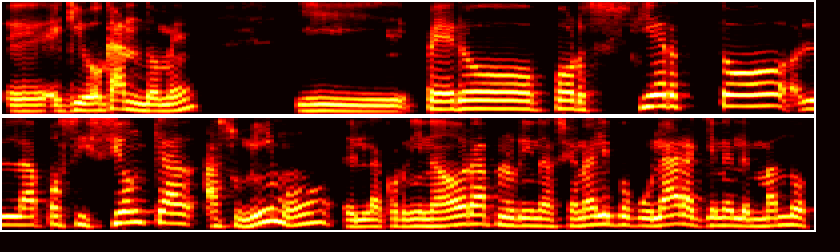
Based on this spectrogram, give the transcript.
eh, equivocándome, y, pero por cierto, la posición que asumimos en la Coordinadora Plurinacional y Popular, a quienes les mando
